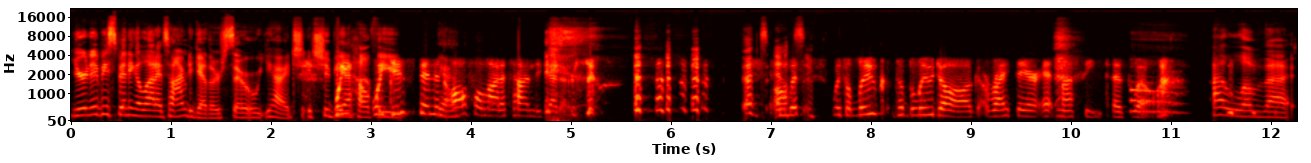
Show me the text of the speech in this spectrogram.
You're going to be spending a lot of time together, so yeah, it, it should be we, a healthy. We do spend an yeah. awful lot of time together. So. That's and awesome. with with Luke, the blue dog, right there at my feet as well. Oh, I love that.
